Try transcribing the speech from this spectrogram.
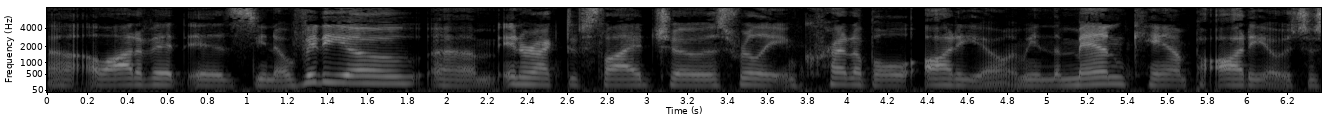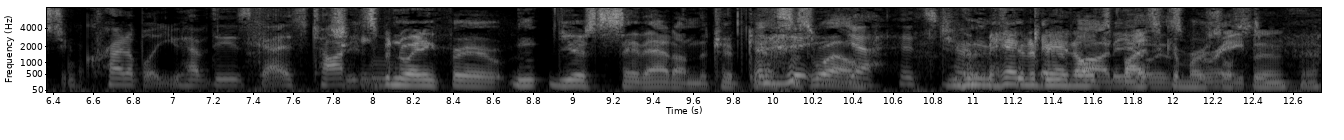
uh, a lot of it is you know video, um, interactive slideshows, really incredible audio. I mean, the Man Camp audio is just incredible. You have these guys talking. She's been waiting for years to say that on the Tribcast as well. Yeah, it's true. The Man It's going to be an Camp Old audio Spice commercial soon. Yeah.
